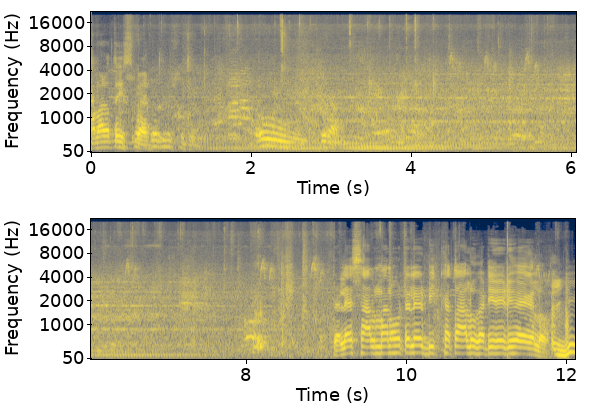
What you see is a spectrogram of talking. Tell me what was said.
আমারও তো স্কোয়ার তাহলে সালমান হোটেলের বিখ্যাত আলু ঘাটি রেডি হয়ে গেল। জি।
